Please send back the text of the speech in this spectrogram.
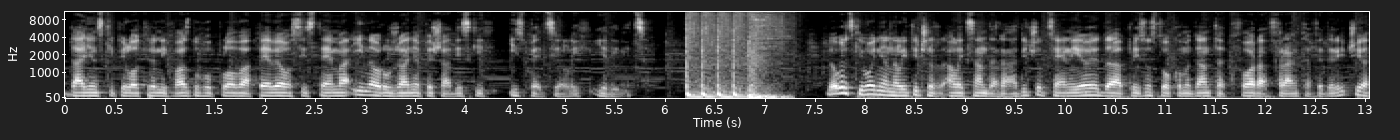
daljen daljinski pilotiranih vazduhoplova, PVO sistema i naoružanja pešadijskih i specijalnih jedinica. Beogradski vojni analitičar Aleksandar Radić ocenio je da prisustvo komandanta KFOR-a Franka Federičija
